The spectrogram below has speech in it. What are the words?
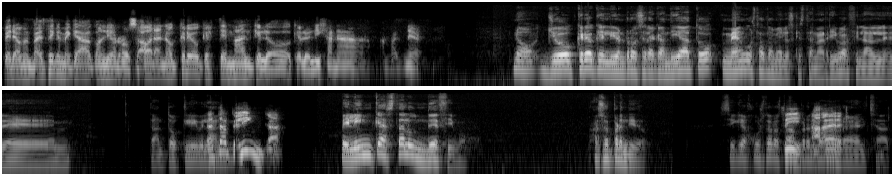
Pero me parece que me quedaba con Leon Rose. Ahora, no creo que esté mal que lo, que lo elijan a, a McNair. No, yo creo que Leon Ross era candidato. Me han gustado también los que están arriba. Al final, eh, tanto No Cleveland. está Pelinka. Pelinka hasta el undécimo. Ha sorprendido. Sí que justo lo estaban Sí, a preguntando en el chat.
